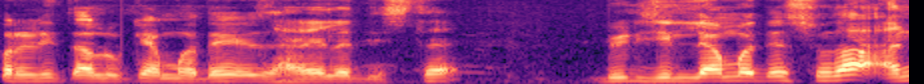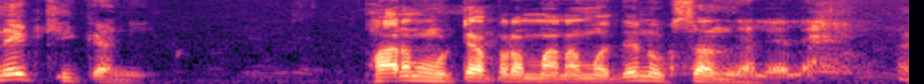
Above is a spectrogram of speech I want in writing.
परळी तालुक्यामध्ये झालेलं दिसतं बीड जिल्ह्यामध्ये सुद्धा अनेक ठिकाणी फार मोठ्या प्रमाणामध्ये नुकसान झालेलं आहे.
